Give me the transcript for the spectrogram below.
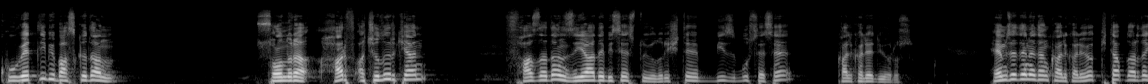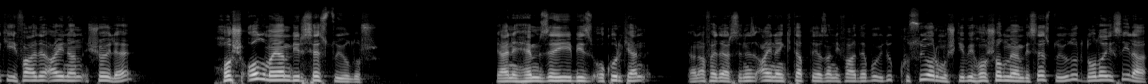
Kuvvetli bir baskıdan sonra harf açılırken fazladan ziyade bir ses duyulur. İşte biz bu sese kalkale diyoruz. Hemzede neden kalkale yok? Kitaplardaki ifade aynen şöyle. Hoş olmayan bir ses duyulur. Yani hemzeyi biz okurken yani affedersiniz aynen kitapta yazan ifade buydu. Kusuyormuş gibi hoş olmayan bir ses duyulur. Dolayısıyla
